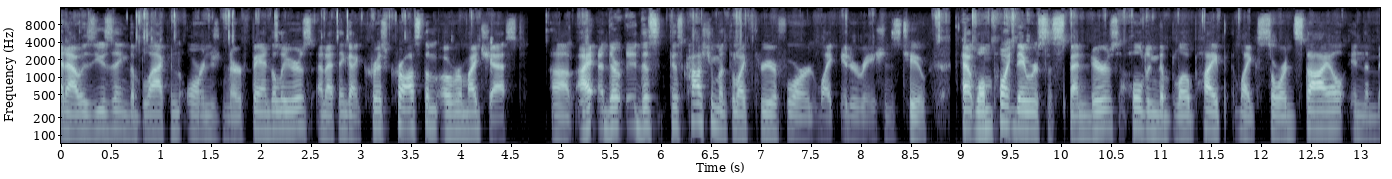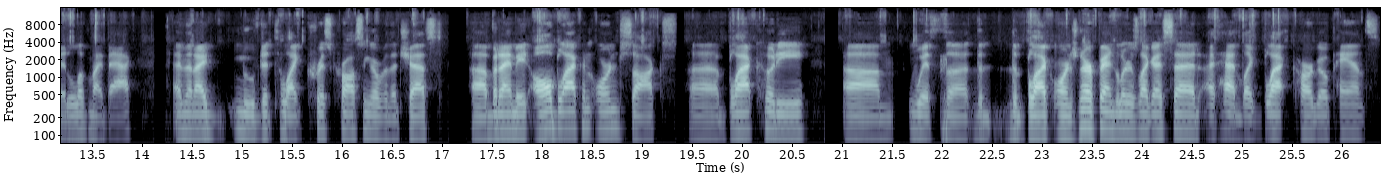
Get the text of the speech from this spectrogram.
and I was using the black and orange Nerf bandoliers and I think I crisscrossed them over my chest. Uh, I there this this costume went through like three or four like iterations too. At one point, they were suspenders holding the blowpipe like sword style in the middle of my back, and then I moved it to like crisscrossing over the chest. Uh, but I made all black and orange socks, uh, black hoodie um, with the, the the black orange Nerf bandoliers. Like I said, I had like black cargo pants,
